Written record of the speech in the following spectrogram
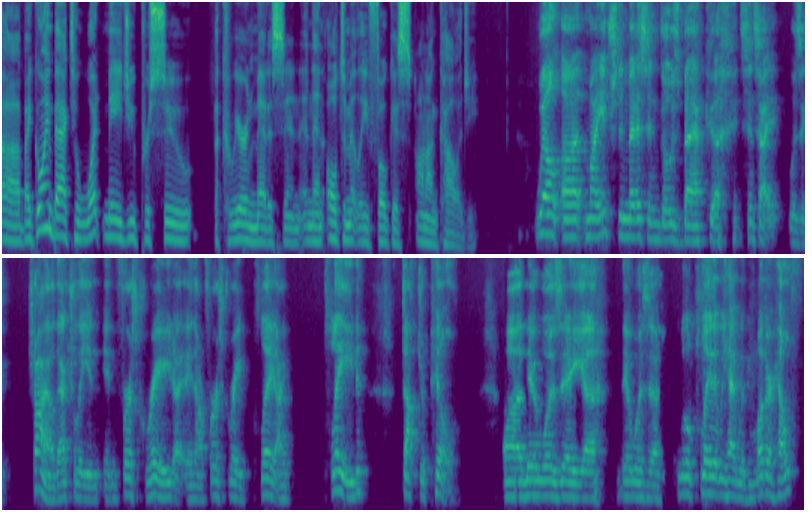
uh, by going back to what made you pursue a career in medicine and then ultimately focus on oncology. Well, uh, my interest in medicine goes back uh, since I was a child. Actually, in, in first grade, uh, in our first grade play, I played Dr. Pill. Uh, there was a uh, there was a little play that we had with Mother Health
